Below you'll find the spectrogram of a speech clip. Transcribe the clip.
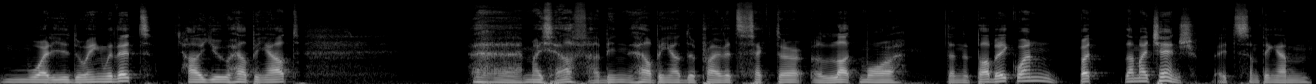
What are you doing with it? How are you helping out? Uh, myself, I've been helping out the private sector a lot more than the public one, but that might change. It's something I'm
